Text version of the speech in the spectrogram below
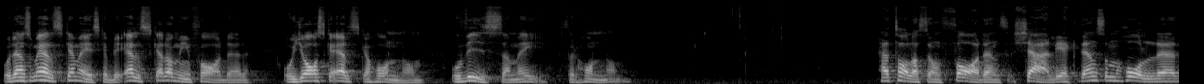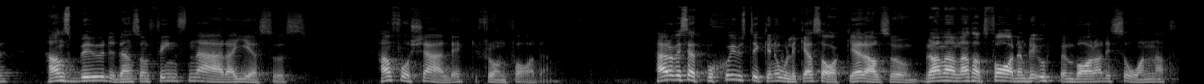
Och den som älskar mig ska bli älskad av min fader och jag ska älska honom och visa mig för honom. Här talas det om Faderns kärlek. Den som håller hans bud, den som finns nära Jesus, han får kärlek från Fadern. Här har vi sett på sju stycken olika saker, alltså bland annat att Fadern blir uppenbarad i Sonen, att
